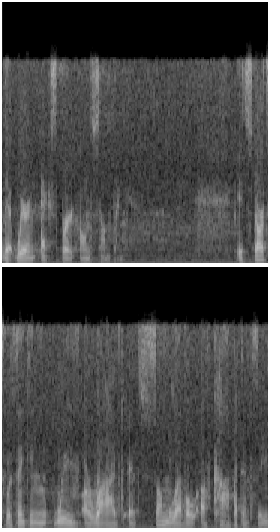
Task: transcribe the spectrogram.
that we're an expert on something. It starts with thinking we've arrived at some level of competency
